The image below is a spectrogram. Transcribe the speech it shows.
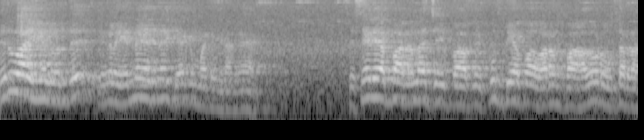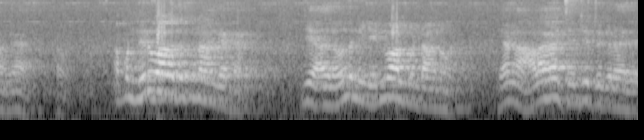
நிர்வாகிகள் வந்து எங்களை என்ன எதுனே கேட்க மாட்டேங்கிறாங்க. சரி சரியாப்பா நல்லா செய்ப்பா போய் கூப்பிட்டியாப்பா வரேன்ப்பா அதோடு விட்டுறாங்க. அப்போ நிர்வாகத்துக்கு நான் கேட்டேன். ஜி அதில் வந்து நீங்கள் இன்வால்மெண்ட் ஆகணும். ஏங்க அழகாக செஞ்சிட்ருக்கிறாரு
